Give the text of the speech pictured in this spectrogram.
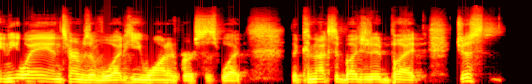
anyway in terms of what he wanted versus what the Canucks had budgeted. But just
